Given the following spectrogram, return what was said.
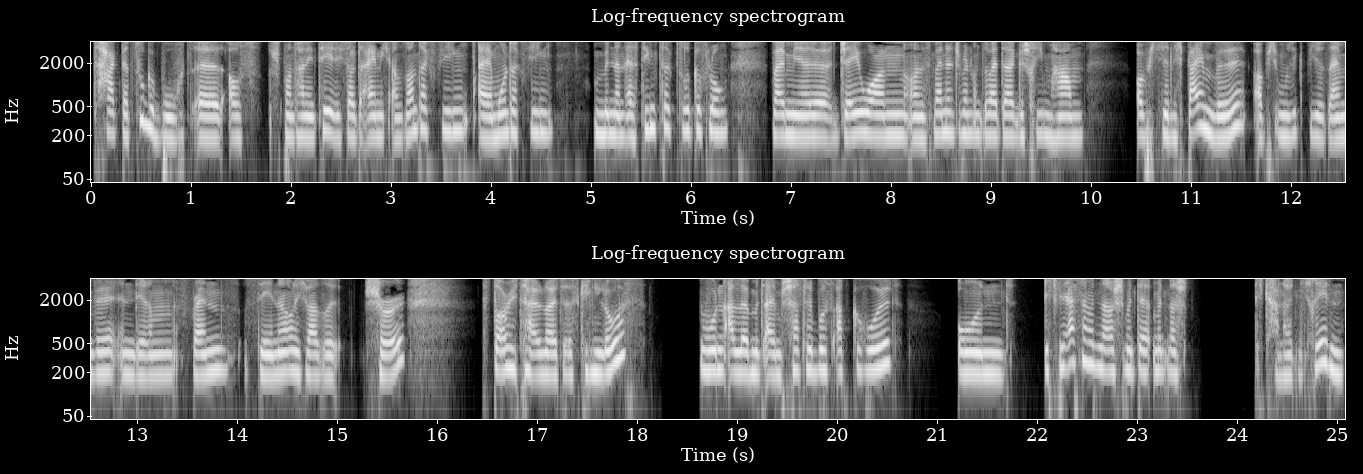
Tag dazu gebucht äh, aus Spontanität. Ich sollte eigentlich am Sonntag fliegen, äh, Montag fliegen und bin dann erst Dienstag zurückgeflogen, weil mir J1 und das Management und so weiter geschrieben haben, ob ich da nicht bleiben will, ob ich im Musikvideo sein will in deren Friends-Szene. Und ich war so, sure. Storytime, Leute, es ging los. Wir wurden alle mit einem Shuttlebus abgeholt und ich bin erstmal mit einer, mit der, mit einer, ich kann heute nicht reden.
